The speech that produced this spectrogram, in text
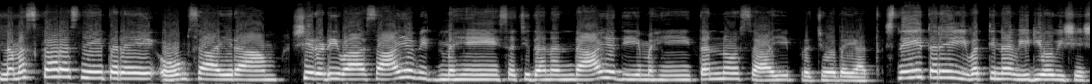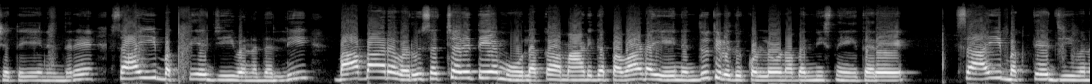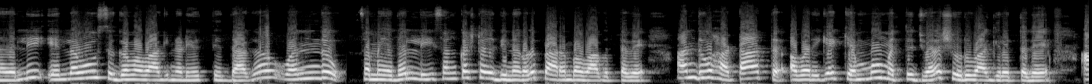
ನಮಸ್ಕಾರ ಸ್ನೇಹಿತರೆ, ಓಂ ಸಾಯಿರಾಮ್. ಶಿರಡಿ ವಾಸಾಯ ವಿದ್ಮಹೆ ಸಚಿದಾನಂದಾಯ ಧೀಮಹಿ, ತನ್ನೋ ಸಾಯಿ ಪ್ರಚೋದಯಾತ್. ಸ್ನೇಹಿತರೆ, ಇವತ್ತಿನ ವಿಡಿಯೋ ವಿಶೇಷತೆ ಏನೆಂದರೆ, ಸಾಯಿ ಭಕ್ತಿಯ ಜೀವನದಲ್ಲಿ ಬಾಬಾರವರು ಸಚ್ಚರಿತೆಯ ಮೂಲಕ ಮಾಡಿದ ಪವಾಡ ಏನೆಂದು ತಿಳಿದುಕೊಳ್ಳೋಣ. ಬನ್ನಿ ಸ್ನೇಹಿತರೆ. ಸಾಯಿ ಭಕ್ತಿಯ ಜೀವನದಲ್ಲಿ ಎಲ್ಲವೂ ಸುಗಮವಾಗಿ ನಡೆಯುತ್ತಿದ್ದಾಗ ಒಂದು ಸಮಯದಲ್ಲಿ ಸಂಕಷ್ಟದ ದಿನಗಳು ಪ್ರಾರಂಭವಾಗುತ್ತವೆ. ಅಂದು ಹಠಾತ್ ಅವರಿಗೆ ಕೆಮ್ಮು ಮತ್ತು ಜ್ವರ ಶುರುವಾಗಿರುತ್ತದೆ.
